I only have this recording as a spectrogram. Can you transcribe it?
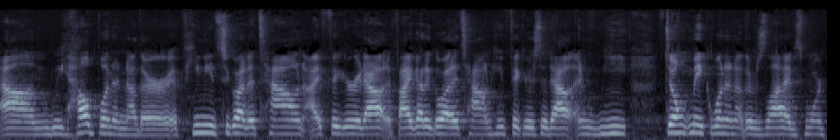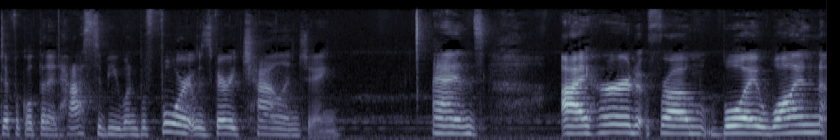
Um, we help one another. If he needs to go out of town, I figure it out. If I got to go out of town, he figures it out. And we don't make one another's lives more difficult than it has to be when before it was very challenging. And I heard from boy one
